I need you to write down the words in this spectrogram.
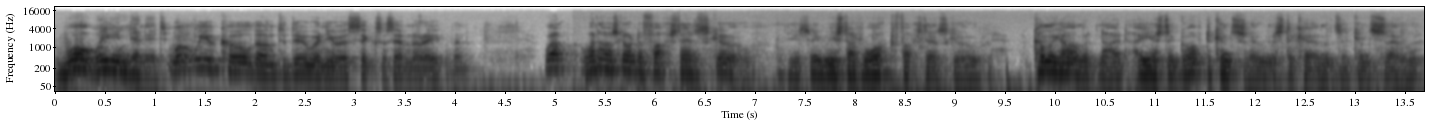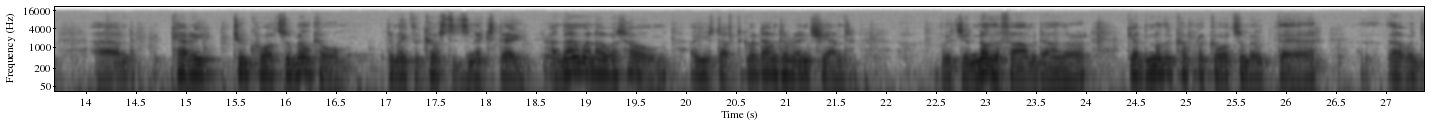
was weaned in it. What were you called on to do when you were six or seven or eight then? Well, when I was going to Foxdale School, you see, we used to have to walk to Foxdale School. Coming home at night, I used to go up to Kinslew, Mr. Kermode's at Kinslew, and carry two quarts of milk home to make the custards next day. And then when I was home, I used to have to go down to Renshant, which another farmer down the road, get another couple of quarts of milk there. That would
